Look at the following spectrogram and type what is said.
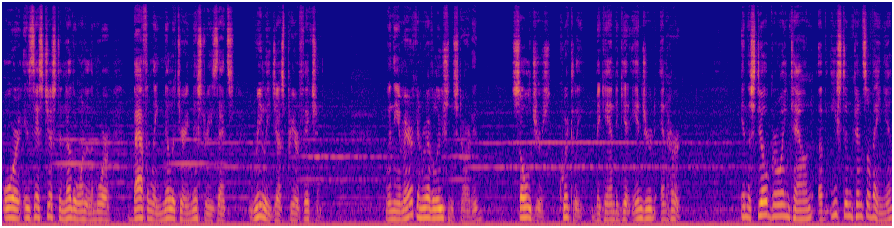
Or is this just another one of the more baffling military mysteries that's really just pure fiction? When the American Revolution started, soldiers quickly began to get injured and hurt. In the still growing town of Easton, Pennsylvania,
